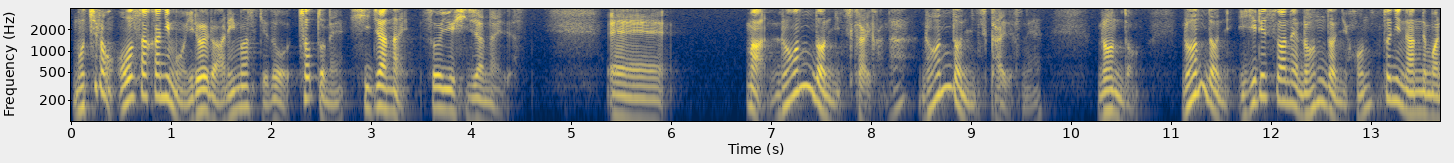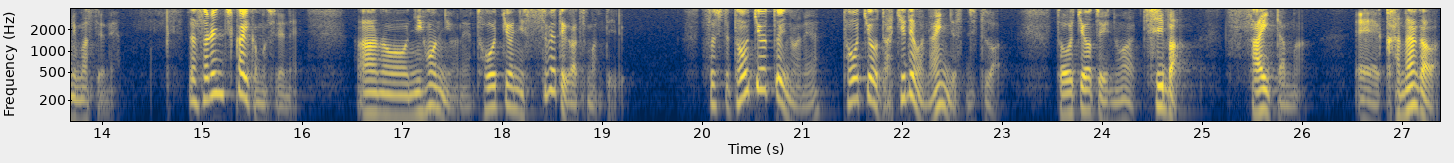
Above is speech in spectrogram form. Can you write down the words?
もちろん大阪にもいろいろありますけどちょっとね日じゃないそういう日じゃないです。えー、まあロンドンに近いかなロンドンに近いですね。ロンドン。ロンドンにイギリスはねロンドンに本当に何でもありますよね。それに近いかもしれない。あの日本にはね東京に全てが集まっている。そして東京というのはね東京だけではないんです実は。東京というのは千葉埼玉、えー、神奈川、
